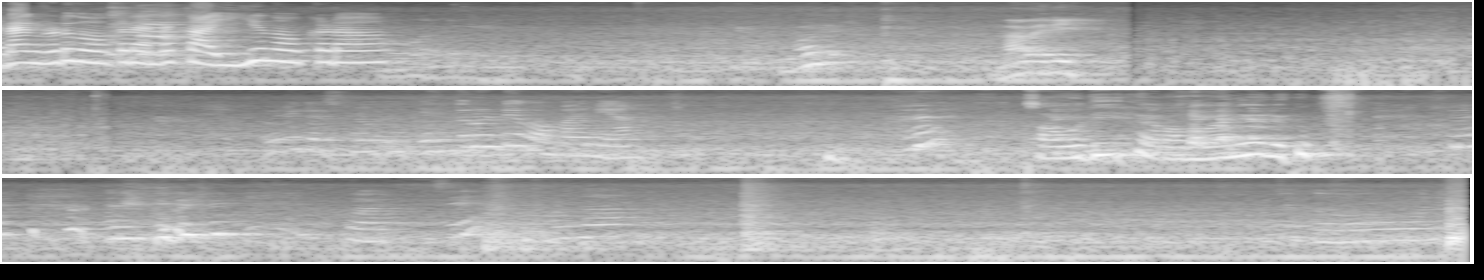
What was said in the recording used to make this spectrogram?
എടാ അങ്ങോട്ട് നോക്കടാ. എന്റെ കൈ നോക്കടാ. എന്തുണ്ട് റൊമാനിയ? സൗദി റൊമാനിയയിൽ കുറച്ച് ഒന്ന് കുറച്ച് തോനെ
